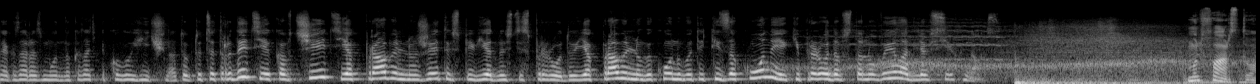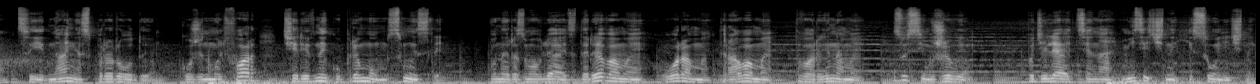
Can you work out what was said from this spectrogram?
як зараз модно казати, екологічна. Тобто це традиція, яка вчить, як правильно жити в спів'єдності з природою, як правильно виконувати ті закони, які природа встановила для всіх нас. Мольфарство це єднання з природою. Кожен мольфар чарівник у прямому смислі. Вони розмовляють з деревами, горами, травами, тваринами, з усім живим. Поділяються на місячних і сонячних.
